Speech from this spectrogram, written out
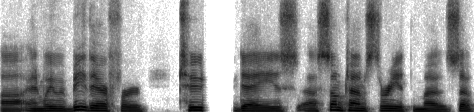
Uh, and we would be there for two days, uh, sometimes three at the most. So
